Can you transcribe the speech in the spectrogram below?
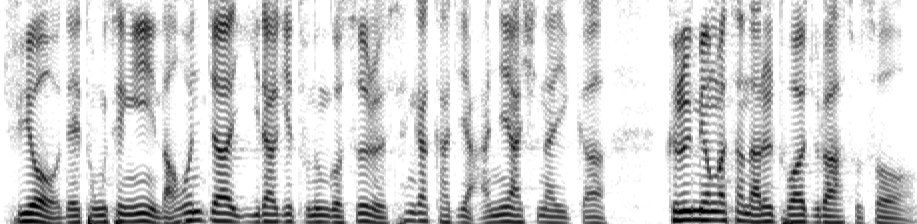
주여 내 동생이 나 혼자 일하게 두는 것을 생각하지 아니하시나이까 그를 명하사 나를 도와주라 하소서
